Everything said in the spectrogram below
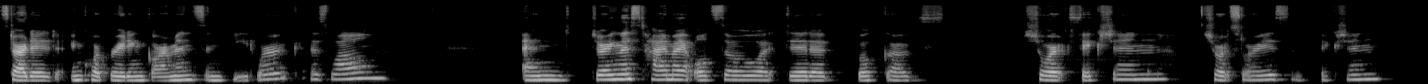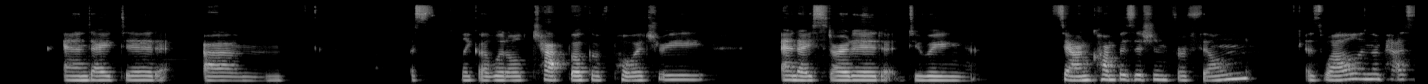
started incorporating garments and beadwork as well. And during this time, I also did a book of short fiction, short stories of fiction, and I did um, like a little chapbook of poetry, and I started doing sound composition for film as well in the past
